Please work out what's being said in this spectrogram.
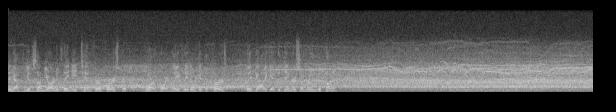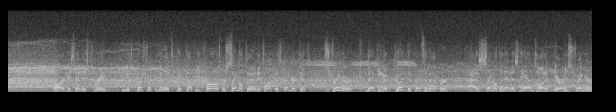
They have to get some yardage. They need 10 for a first, but more importantly, if they don't get the first, they've got to give the Dinger some room to punt it. Vargas at his three. He gets pressure up the middle. It's picked up. He throws for Singleton. It's off his fingertips. Stringer making a good defensive effort as Singleton had his hands on it. Darren Stringer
